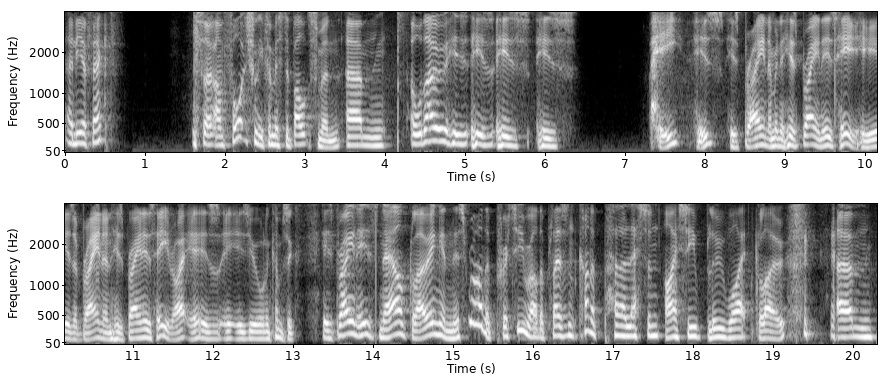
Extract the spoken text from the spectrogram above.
any effect? So, unfortunately for Mr. Boltzmann, um, although his his his his he his his brain, I mean, his brain is he. He is a brain, and his brain is he. Right? It is it is you all encompassing. His brain is now glowing in this rather pretty, rather pleasant, kind of pearlescent, icy blue white glow. um,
